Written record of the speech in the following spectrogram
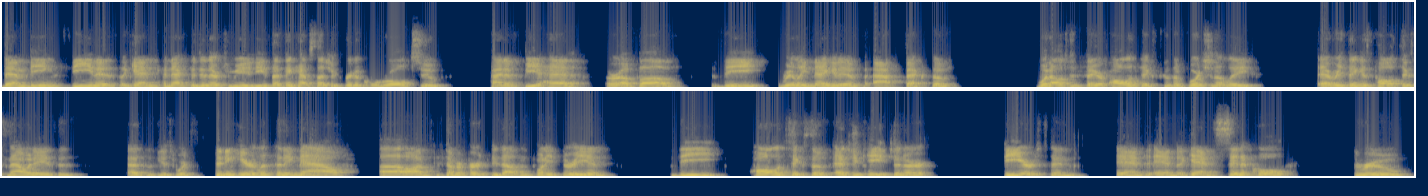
them being seen as again connected to their communities, I think have such a critical role to kind of be ahead or above the really negative aspects of what I'll just say are politics, because unfortunately, everything is politics nowadays. Is as, as we're sitting here listening now uh, on December first, two thousand twenty-three, and the politics of education are fierce and and and again cynical through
